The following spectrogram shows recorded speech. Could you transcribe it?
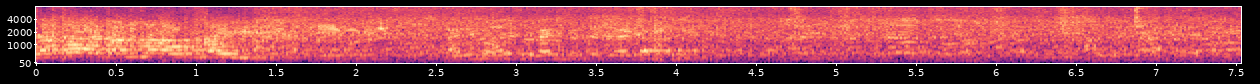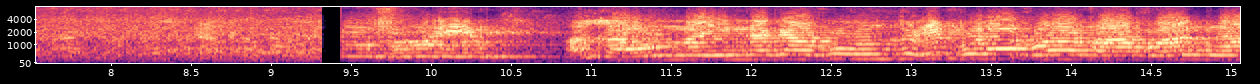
জাযাক আল্লাহ খাইর। اللهم إنك عفو تحب العفو فاعف عنا.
